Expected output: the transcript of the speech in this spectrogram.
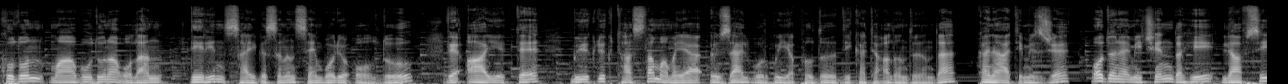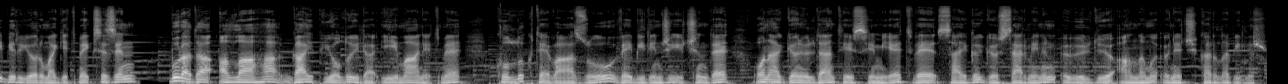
kulun mabuduna olan derin saygısının sembolü olduğu ve ayette büyüklük taslamamaya özel vurgu yapıldığı dikkate alındığında, kanaatimizce o dönem için dahi lafsi bir yoruma gitmeksizin, burada Allah'a gayb yoluyla iman etme, kulluk tevazu ve bilinci içinde ona gönülden teslimiyet ve saygı göstermenin övüldüğü anlamı öne çıkarılabilir.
